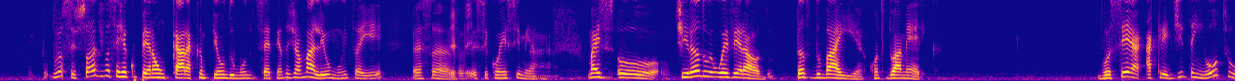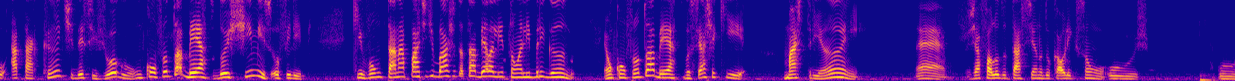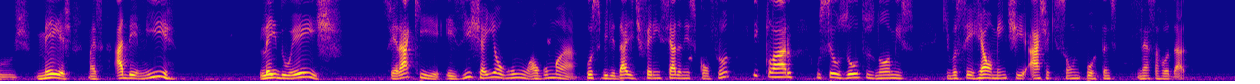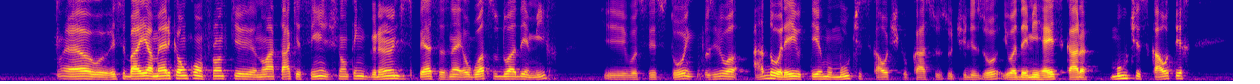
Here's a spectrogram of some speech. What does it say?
Você, só de você recuperar um cara campeão do mundo de 70 já valeu muito aí essa, esse conhecimento. Ah. Mas, o, tirando o Everaldo, tanto do Bahia quanto do América, você acredita em outro atacante desse jogo? Um confronto aberto. Dois times, ô Felipe, que vão estar tá na parte de baixo da tabela ali, estão ali brigando. É um confronto aberto. Você acha que Mastriani, né, já falou do Tassiano do Cauli, que são os, os meias, mas Ademir, lei do ex, será que existe aí algum, alguma possibilidade diferenciada nesse confronto? E claro, os seus outros nomes que você realmente acha que são importantes nessa rodada? É, esse Bahia América é um confronto que no ataque assim a gente não tem grandes peças, né? Eu gosto do Ademir, que você citou, inclusive eu adorei o termo multi-scout que o Cassius utilizou, e o Ademir é esse cara multi-scouter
